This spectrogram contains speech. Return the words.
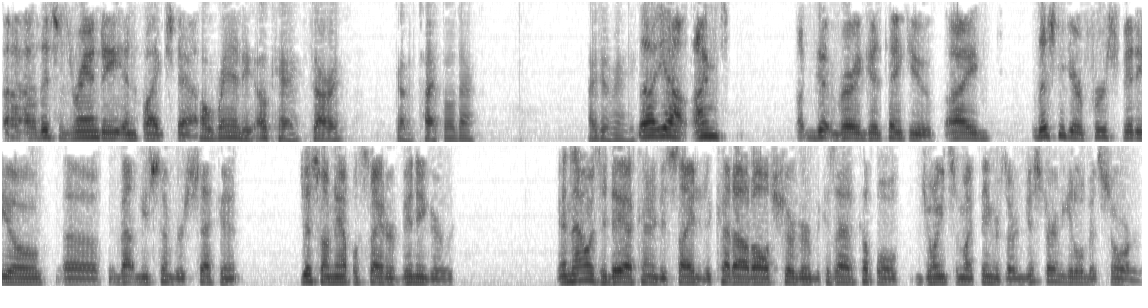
Uh, this is Randy in Flagstaff. Oh, Randy. Okay, sorry, got a typo there. How you doing, Randy? Uh, yeah, I'm uh, good. Very good, thank you. I listened to your first video uh, about December 2nd, just on apple cider vinegar, and that was the day I kind of decided to cut out all sugar because I had a couple joints in my fingers that were just starting to get a little bit sore.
